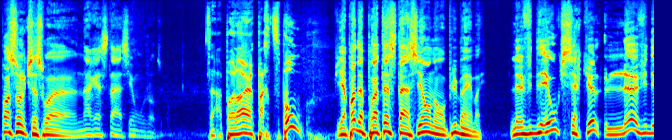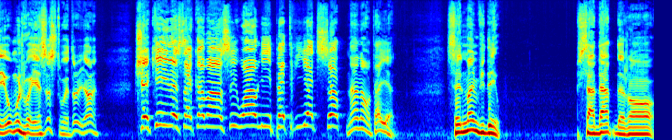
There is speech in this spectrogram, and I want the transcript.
Pas sûr que ce soit une arrestation aujourd'hui. Ça n'a pas l'air parti pour. Puis il n'y a pas de protestation non plus, ben ben. Le vidéo qui circule, le vidéo, moi je voyais ça sur Twitter hier. Checkez, là, ça a commencé. Waouh, les patriotes sortent. Non, non, ta gueule. C'est le même vidéo. Puis ça date de genre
